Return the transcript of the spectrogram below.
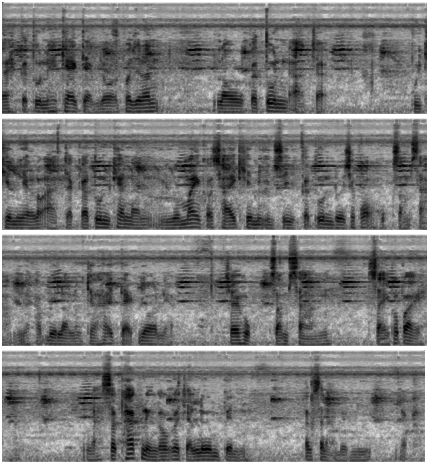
นะกระตุ้นให้แค่แตกยอด เพราะฉะนั้นเรากระตุ้นอาจจะปุ๋ยเคมีเราอาจจะกระตุ้นแค่นั้น หรือไม่ก็ใช้เคมีอินทรีย์กระตุ้นโดยเฉพาะ 633 นะครับ เวลาเราจะให้แตกยอดเนี่ยใช้ 633 ใส่เข้าไป นะสักพักหนึ่งเขาก็จะเริ่มเป็นลักษณะแบบนี้นะครับ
